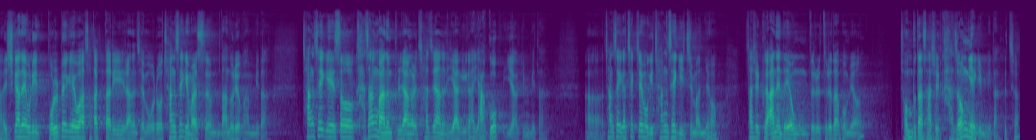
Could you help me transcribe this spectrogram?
아, 이 시간에 우리 돌베개와 사닥다리라는 제목으로 창세기 말씀 나누려고 합니다. 창세기에서 가장 많은 분량을 차지하는 이야기가 야곱 이야기입니다. 아, 창세기가 책 제목이 창세기지만요. 사실 그 안에 내용들을 들여다보면 전부 다 사실 가정 얘기입니다. 그렇죠?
